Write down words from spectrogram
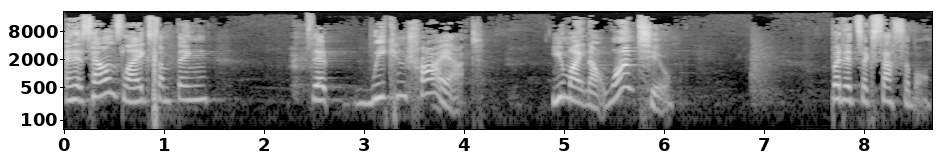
And it sounds like something that we can try at. You might not want to, but it's accessible.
